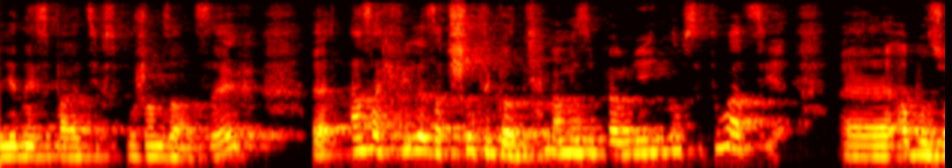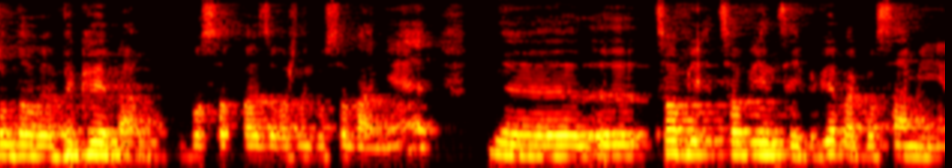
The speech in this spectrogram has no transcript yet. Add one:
jednej z partii współrządzących, e, a za chwilę, za trzy tygodnie mamy zupełnie inną sytuację. E, obóz rządowy wygrywa bardzo ważne głosowanie, co, wie, co więcej, wygrywa głosami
